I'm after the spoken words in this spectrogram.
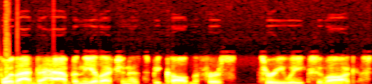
for that to happen, the election has to be called in the first three weeks of August.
